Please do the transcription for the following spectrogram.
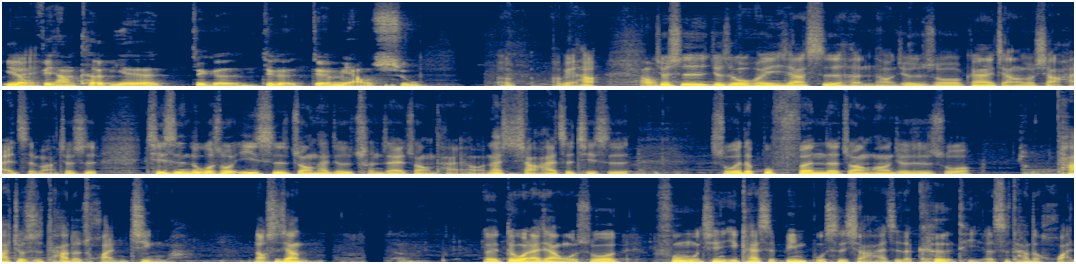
一种非常特别的这个这个这个描述。OK，好，好，就是就是我回应一下四恒哈，就是说刚才讲到说小孩子嘛，就是其实如果说意识状态就是存在状态哈，那小孩子其实所谓的不分的状况就是说。他就是他的环境嘛。老实讲，呃，对我来讲，我说父母亲一开始并不是小孩子的课题，而是他的环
